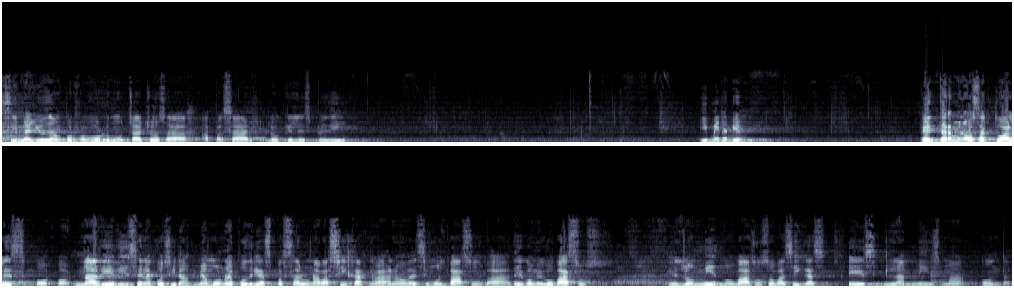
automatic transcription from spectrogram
Si me ayudan, por favor, los muchachos a, a pasar lo que les pedí. Y mire bien, en términos actuales, nadie dice en la cocina, mi amor, ¿me podrías pasar una vasija? No, no, decimos vasos, ¿va? Diga conmigo, vasos. Es lo mismo, vasos o vasijas es la misma onda.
